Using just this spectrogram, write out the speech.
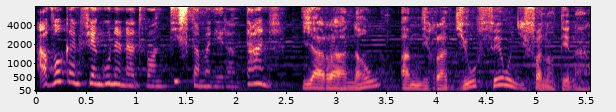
avoaka ny fiangonana advantista maneran-tany Iarahanao amin'ny radio feo ny fanantenana.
